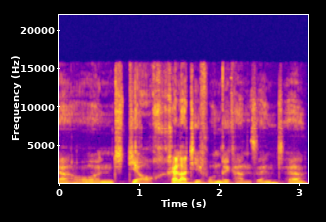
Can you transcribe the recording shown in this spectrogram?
ja, und die auch relativ unbekannt sind, ja.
